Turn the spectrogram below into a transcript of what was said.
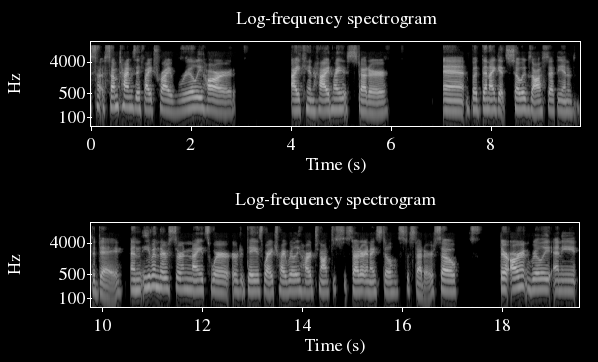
so, sometimes if I try really hard, I can hide my stutter and but then I get so exhausted at the end of the day. And even there's certain nights where or days where I try really hard to not to stutter and I still stutter. So there aren't really any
